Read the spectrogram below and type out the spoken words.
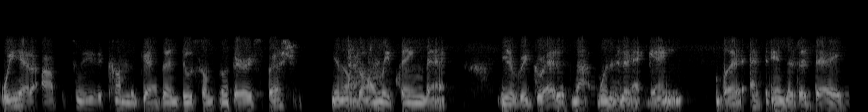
we had an opportunity to come together and do something very special. You know, the only thing that you regret is not winning that game. But at the end of the day,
